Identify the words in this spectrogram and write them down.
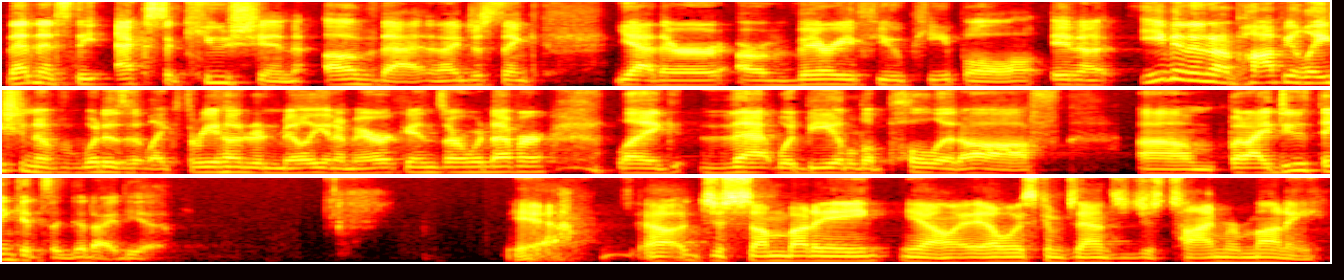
then it's the execution of that. And I just think yeah, there are very few people in a even in a population of what is it like 300 million Americans or whatever, like that would be able to pull it off. Um, but I do think it's a good idea. Yeah, uh, just somebody. You know, it always comes down to just time or money.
